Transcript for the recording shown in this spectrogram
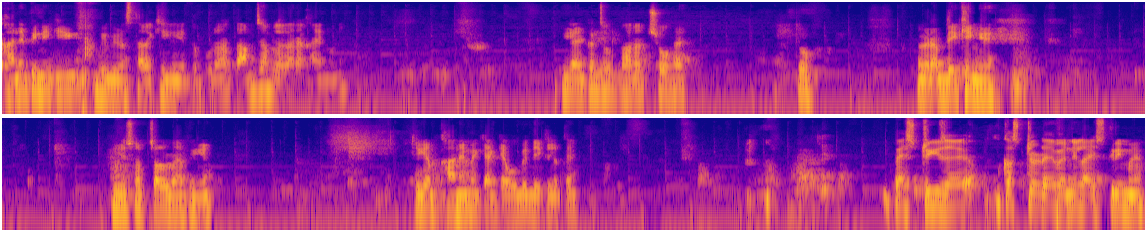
खाने पीने की भी व्यवस्था रखी गई है तो पूरा तामझाम लगा रखा है इन्होंने। ये आइकन्स ऑफ़ भारत शो है। तो अगर आप देखेंगे, ये सब चल रहा है भैया। ठीक है, अब खाने में क्या क्या वो भी देख लेते हैं। पेस्ट्रीज है कस्टर्ड है वेनिला आइसक्रीम है।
